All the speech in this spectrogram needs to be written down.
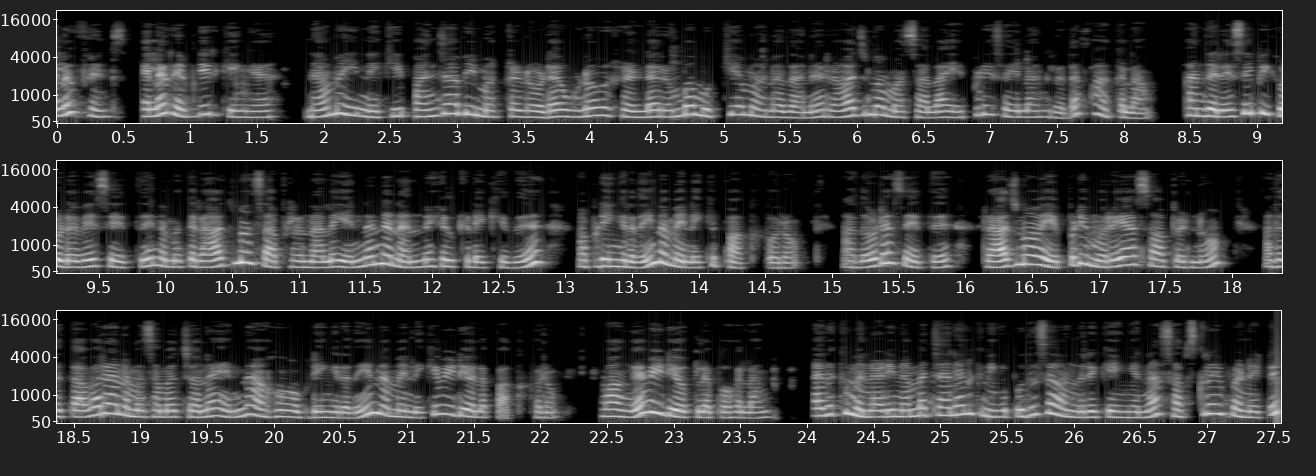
ஹலோ ஃப்ரெண்ட்ஸ் எல்லோரும் எப்படி இருக்கீங்க? நாம் இன்னைக்கு பஞ்சாபி மக்களோட உணவுகளில் ரொம்ப முக்கியமானதான ராஜ்மா மசாலா எப்படி செய்யலாங்கிறத பார்க்கலாம். அந்த ரெசிபி கூடவே சேர்த்து நமக்கு ராஜ்மா சாப்பிட்றதுனால என்னென்ன நன்மைகள் கிடைக்குது அப்படிங்கிறதையும் நம்ம இன்றைக்கி பார்க்க போகிறோம் அதோட சேர்த்து ராஜ்மாவை எப்படி முறையாக சாப்பிடணும் அதை தவறாக நம்ம சமைச்சோன்னா என்ன ஆகும் அப்படிங்கிறதையும் நம்ம இன்றைக்கி வீடியோவில் பார்க்க போகிறோம் வாங்க வீடியோக்குள்ளே போகலாம். அதுக்கு முன்னாடி நம்ம சேனலுக்கு நீங்கள் புதுசாக வந்திருக்கீங்கன்னா சப்ஸ்கிரைப் பண்ணிட்டு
